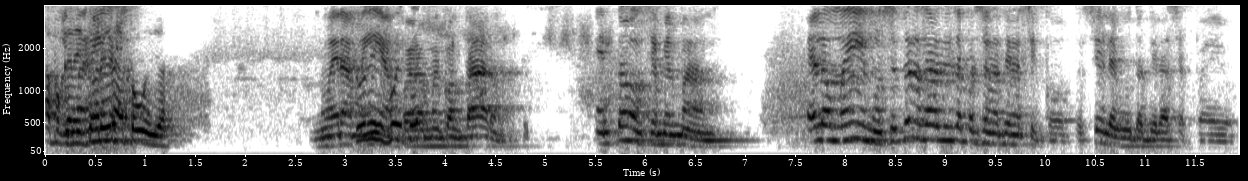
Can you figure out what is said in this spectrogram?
Ah, porque la historia era tuya. No era mía, pero me contaron. Entonces, mi hermano, es lo mismo. Si usted no sabe si esa persona tiene psicote, si le gusta tirarse peo,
